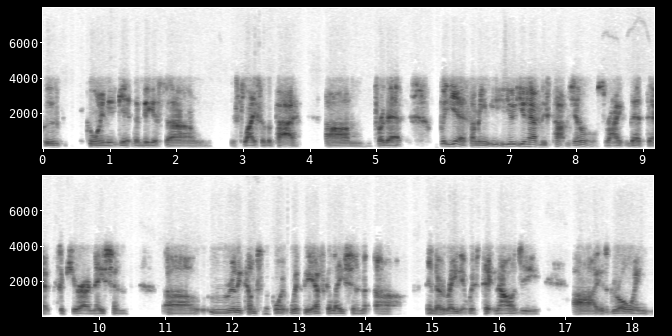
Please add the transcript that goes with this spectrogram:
who's going to get the biggest um, slice of the pie um, for that but yes, I mean, you, you have these top generals, right, that, that secure our nation, uh, really come to the point with the escalation uh, and the rate at which technology uh, is growing,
